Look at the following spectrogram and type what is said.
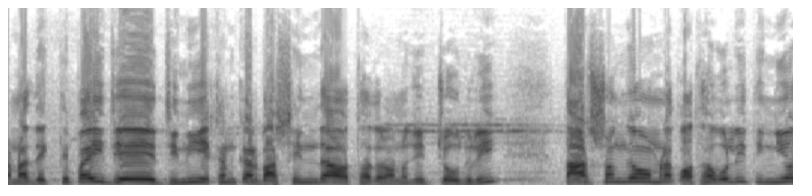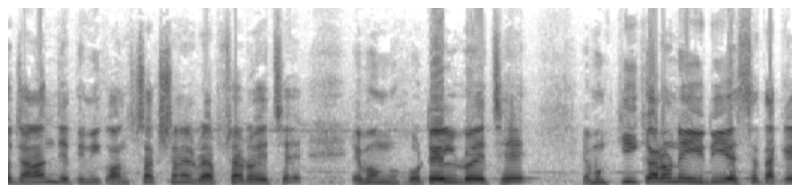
আমরা দেখতে পাই যে যিনি এখানকার বাসিন্দা অর্থাৎ রণজিৎ চৌধুরী, তার সঙ্গেও আমরা কথা বলি। তিনিও জানান যে তিনি কনস্ট্রাকশনের ব্যবসা রয়েছে এবং হোটেল রয়েছে এবং কী কারণে ইডি এসে তাকে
